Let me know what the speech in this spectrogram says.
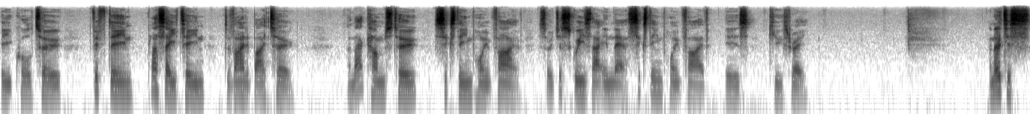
equal to 15 plus 18 divided by 2 and that comes to 16.5 so just squeeze that in there. 16.5 is Q3 and notice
